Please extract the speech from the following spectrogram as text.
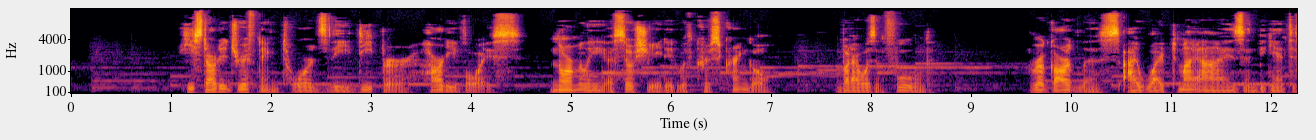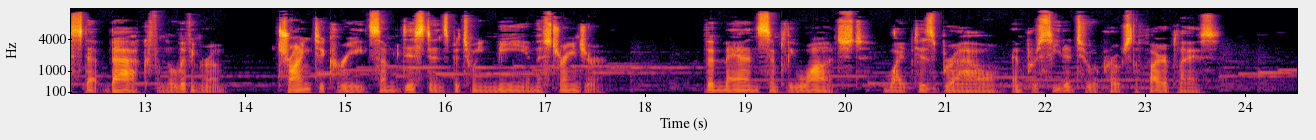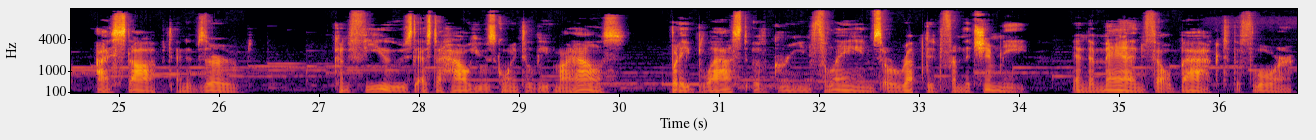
He started drifting towards the deeper, hearty voice, normally associated with Kris Kringle, but I wasn't fooled. Regardless, I wiped my eyes and began to step back from the living room, trying to create some distance between me and the stranger. The man simply watched, wiped his brow, and proceeded to approach the fireplace. I stopped and observed, confused as to how he was going to leave my house, but a blast of green flames erupted from the chimney, and the man fell back to the floor.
